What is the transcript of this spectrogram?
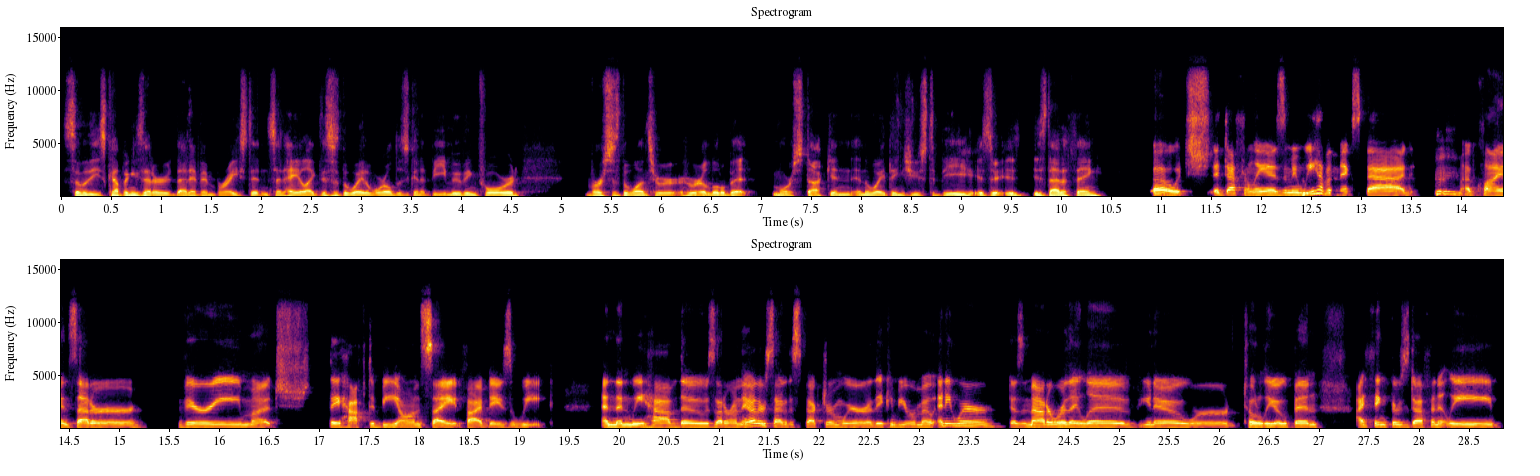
some of these companies that are that have embraced it and said, "Hey, like this is the way the world is going to be moving forward," versus the ones who are who are a little bit more stuck in in the way things used to be? Is there is, is that a thing? Oh, it, it definitely is. I mean, we have a mixed bag of clients that are very much, they have to be on site five days a week. And then we have those that are on the other side of the spectrum where they can be remote anywhere, doesn't matter where they live, you know, we're totally open. I think there's definitely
